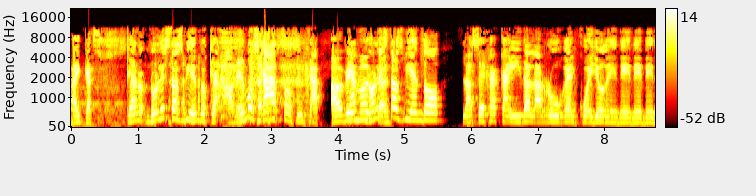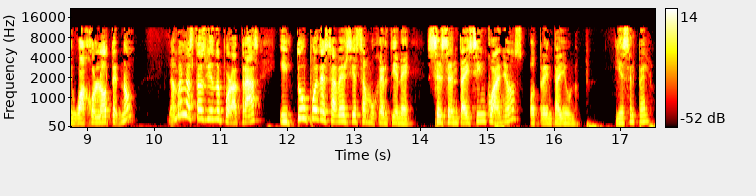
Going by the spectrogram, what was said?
Hay casos. Claro, no le estás viendo, claro, habemos casos, hija. Habemos Ya, no le estás viendo la ceja caída, la arruga, el cuello de, de, de, de guajolote, no. Nada más la estás viendo por atrás y tú puedes saber si esa mujer tiene 65 años o 31. Y es el pelo.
